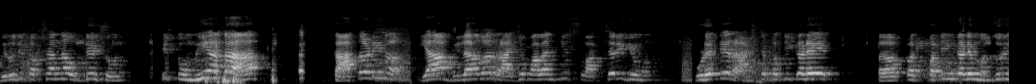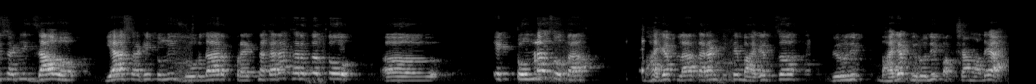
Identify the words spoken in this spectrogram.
विरोधी पक्षांना उद्देशून की तुम्ही आता तातडीनं या बिलावर राज्यपालांची स्वाक्षरी घेऊन पुढे ते राष्ट्रपतीकडे पतींकडे मंजुरीसाठी जावं यासाठी तुम्ही जोरदार प्रयत्न करा. खरं तर तो एक टोमणाच होता भाजपला कारण तिथे भाजपचं विरोधी भाजप विरोधी पक्षामध्ये आहे.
